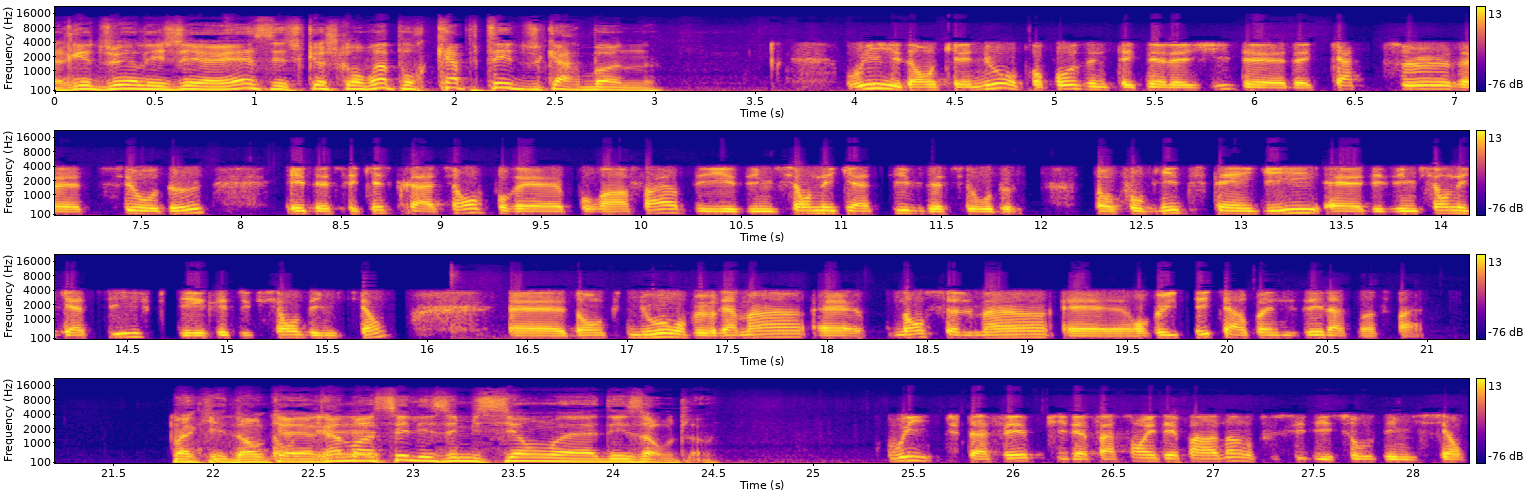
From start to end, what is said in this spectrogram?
réduire les GES et ce que je comprends pour capter du carbone? Oui, donc nous, on propose une technologie de, capture euh, de CO2 et de séquestration pour, euh, pour en faire des émissions négatives de CO2. Donc, il faut bien distinguer euh, des émissions négatives et des réductions d'émissions. donc, nous, on veut vraiment, non seulement, on veut décarboniser l'atmosphère. OK, donc, ramasser les émissions des autres. Là. Oui, tout à fait. Puis de façon indépendante aussi des sources d'émissions.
